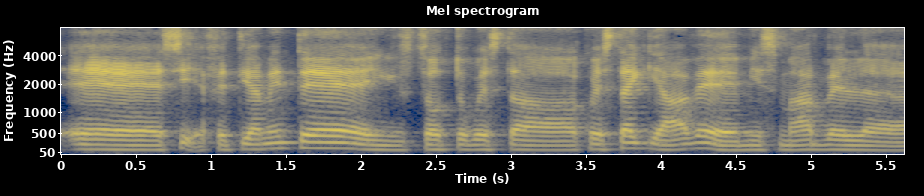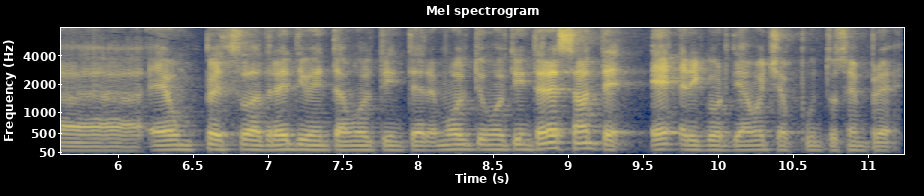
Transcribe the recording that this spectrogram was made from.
E, sì, effettivamente sotto questa, questa chiave Miss Marvel eh, è un pezzo da tre, diventa molto, inter- molto, molto interessante e ricordiamoci appunto sempre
